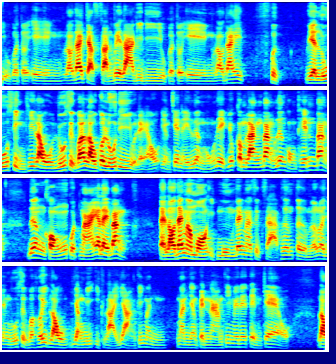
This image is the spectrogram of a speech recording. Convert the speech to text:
อยู่กับตัวเอง เราได้จัดสรรเวลาดีๆ อยู่กับตัวเอง เราได้ฝึกเรียนรู้สิ่งที่เรารู้สึกว่าเราก็รู้ดีอยู่แล้ว อย่างเช่นไอ้เรื่องของเลขยกกำลังบ้างเรื่องของเทนต์บ้าง เรื่องของกฎหมายอะไรบ้าง แต่เราได้มามองอีกมุมได้มาศึกษาเพิ่มเติม แล้วเรายังรู้สึกว่าเฮ้ยเรายังมีอีกหลายอย่างที่มันมันยังเป็นน้ำที่ไม่ได้เต็มแก้ว เรา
